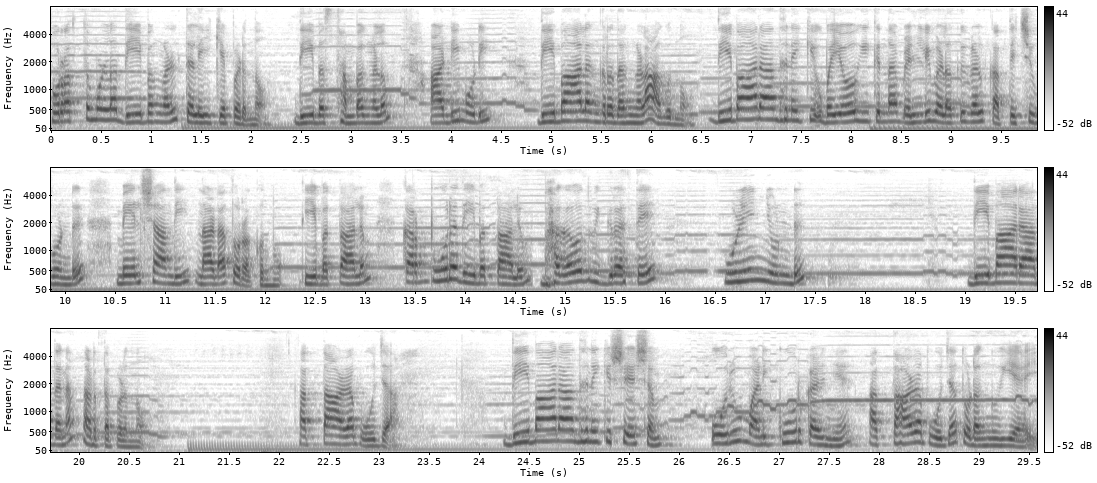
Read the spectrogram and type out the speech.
പുറത്തുമുള്ള ദീപങ്ങൾ തെളിയിക്കപ്പെടുന്നു. ദീപസ്തംഭങ്ങളും അടിമുടി ദീപാലങ്കൃതങ്ങളാകുന്നു ദീപാരാധനയ്ക്ക് ഉപയോഗിക്കുന്ന വെള്ളി വിളക്കുകൾ കത്തിച്ചുകൊണ്ട് മേൽശാന്തി നട തുറക്കുന്നു. ദീപത്താലും കർപ്പൂര ദീപത്താലും ഭഗവത് വിഗ്രഹത്തെ ഉഴിഞ്ഞുണ്ട് ദീപാരാധന നടത്തപ്പെടുന്നു. അത്താഴ പൂജ ദീപാരാധനയ്ക്ക് ശേഷം ഒരു മണിക്കൂർ കഴിഞ്ഞ് അത്താഴ പൂജ തുടങ്ങുകയായി.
